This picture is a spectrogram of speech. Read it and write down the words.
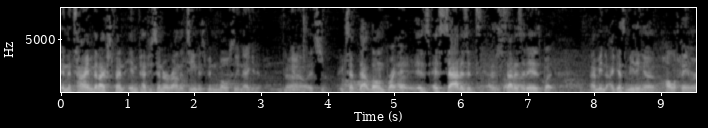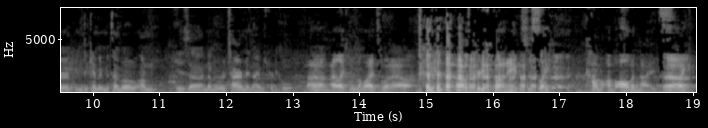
In the time that I've spent in Pepsi Center around the team, it's been mostly negative. You know, it's except that lone bright. As, as sad as it as sad as it is, but I mean, I guess meeting a Hall of Famer in Dikembe Mutombo on his uh, number retirement night was pretty cool. Uh, I liked when the lights went out. that was pretty funny. It's just like, come on, of all the nights. Yeah. like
